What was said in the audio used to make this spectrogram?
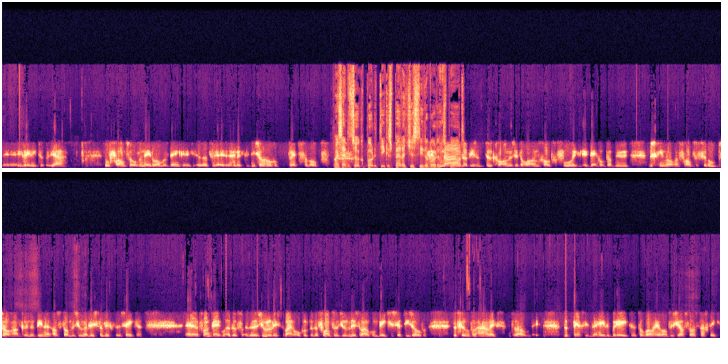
eh, ik weet niet, ja, hoe Fransen over Nederlanders denken, dat eh, heb ik niet zo'n hoge pet van op. Maar zijn het zulke politieke spelletjes die er worden Nou, gespeeld? dat is natuurlijk gewoon, er zit toch wel een groot gevoel. Ik, ik denk ook dat nu misschien wel een Franse film zou gaan kunnen winnen, als het dan de journalisten ligt, eh, zeker. Eh, Frankrijk, de, de journalisten waren ook, de Franse journalisten waren ook een beetje sceptisch over de film van Alex. Terwijl de pers in de hele breedte toch wel heel enthousiast was, dacht ik.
